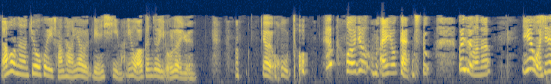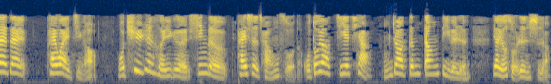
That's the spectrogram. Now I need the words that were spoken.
然后呢，就会常常要联系嘛，因为我要跟这个游乐园 要有互动，我就蛮有感触。为什么呢？因为我现在在拍外景啊，我去任何一个新的拍摄场所呢，我都要接洽，我们就要跟当地的人要有所认识啊。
